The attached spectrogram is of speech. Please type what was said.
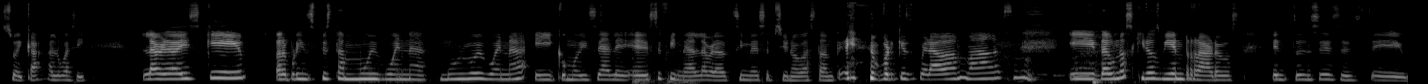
Sueca, algo así. La verdad es que al principio está muy buena, muy muy buena y como dice Ale, ese final la verdad sí me decepcionó bastante porque esperaba más y da unos giros bien raros. Entonces, este,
